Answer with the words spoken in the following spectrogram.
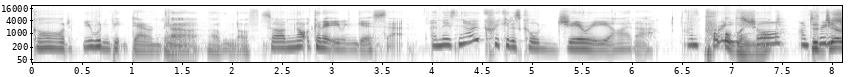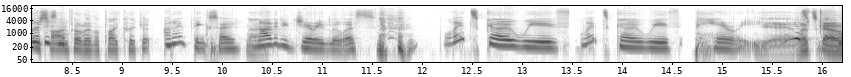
God, you wouldn't pick Darren Berry. No, I wouldn't have. So I'm not going to even guess that. And there's no cricketers called Jerry either. I'm pretty Probably sure. not. I'm Did Jerry sure there's n- Seinfeld ever play cricket? I don't think so. Neither did Jerry Lewis. let's go with let's go with Perry. Yeah, It's let's go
